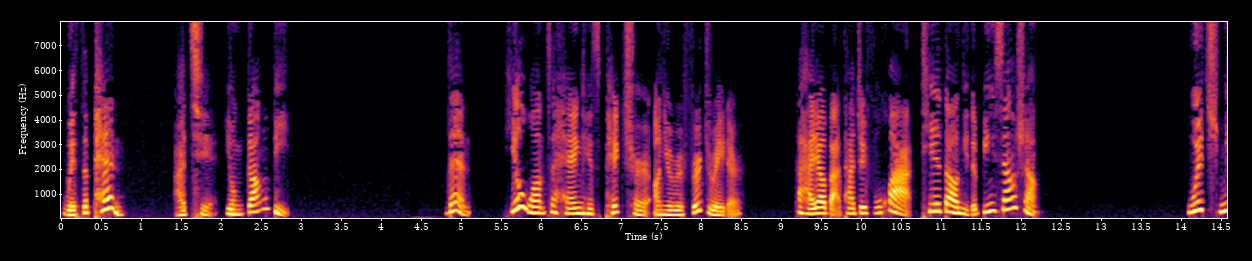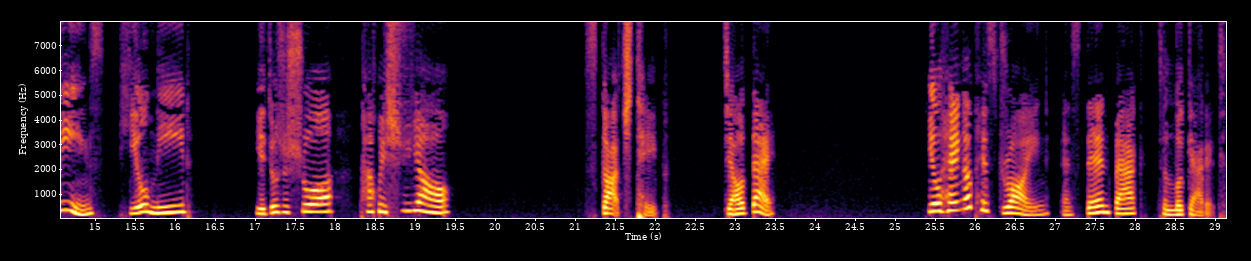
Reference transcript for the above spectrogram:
With a pen。而且用钢笔。Then he'll want to hang his picture on your refrigerator。 他还要把他这幅画贴到你的冰箱上。Which means he'll need，也就是说他会需要 Scotch tape，胶带。He'll hang up his drawing and stand back to look at it.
